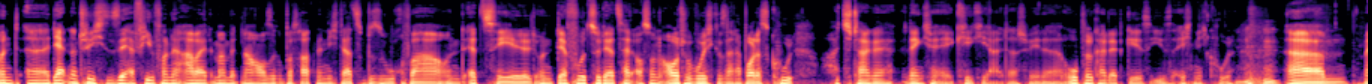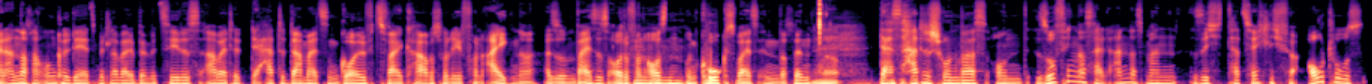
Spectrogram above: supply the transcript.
Und äh, der hat natürlich sehr viel von der Arbeit immer mit nach Hause gebracht, wenn ich da zu Besuch war und erzählt. Und der fuhr zu der Zeit auch so ein Auto, wo ich gesagt habe, boah, das ist cool. Heutzutage denke ich mir, ey, Kiki, alter Schwede, Opel Kadett GSI ist echt nicht cool. Ähm, mein anderer Onkel, der jetzt mittlerweile bei Mercedes arbeitet, der hatte damals einen Golf 2 Cabriolet von Eigner, also ein weißes Auto von Mhm. außen und koksweiß innen drin. Ja. Das hatte schon was und so fing das halt an, dass man sich tatsächlich für Autos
